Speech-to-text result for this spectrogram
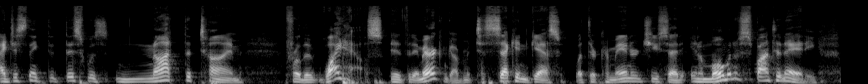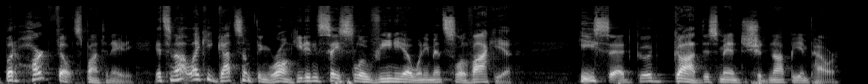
I just think that this was not the time for the White House, for the American government, to second guess what their commander in chief said in a moment of spontaneity, but heartfelt spontaneity. It's not like he got something wrong. He didn't say Slovenia when he meant Slovakia. He said, Good God, this man should not be in power.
